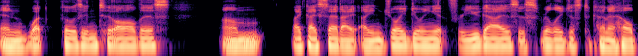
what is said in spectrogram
and what goes into all this. Um, like I said, I, I enjoy doing it for you guys. It's really just to kind of help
